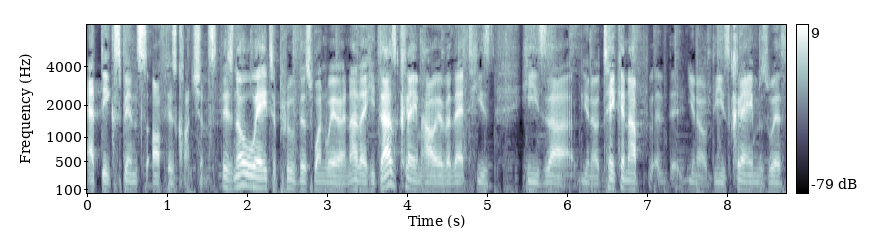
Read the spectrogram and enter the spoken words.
at the expense of his conscience. There's no way to prove this one way or another. He does claim, however, that he's he's uh, you know taken up you know these claims with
